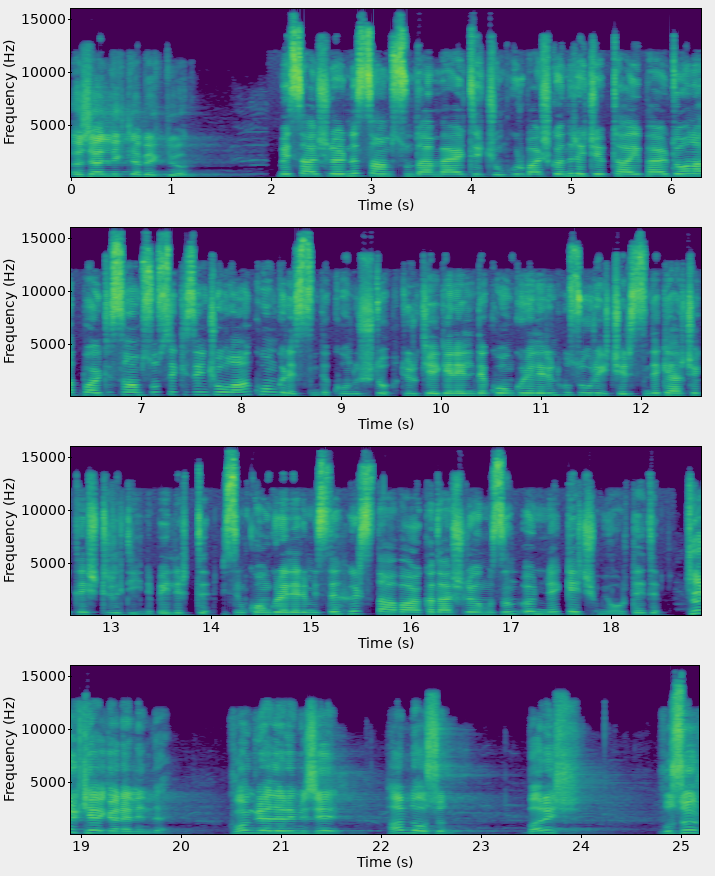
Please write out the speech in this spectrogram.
özellikle bekliyorum. Mesajlarını Samsun'dan verdi. Cumhurbaşkanı Recep Tayyip Erdoğan AK Parti Samsun 8. olan kongresinde konuştu. Türkiye genelinde kongrelerin huzuru içerisinde gerçekleştirildiğini belirtti. Bizim kongrelerimizde hırs dava arkadaşlığımızın önüne geçmiyor dedi. Türkiye genelinde kongrelerimizi hamdolsun barış, huzur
